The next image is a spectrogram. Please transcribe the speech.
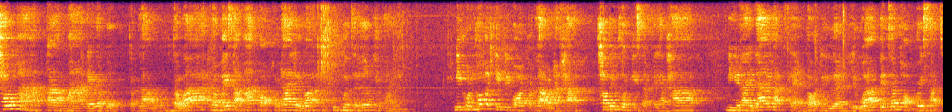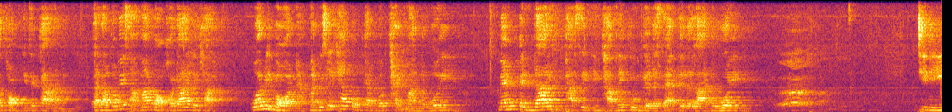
เข้ามาตามมาในระบบกับเรา แต่ว่าเราไม่สามารถบอกเขาได้เลยว่า คุณควรจะเริ่มยังไง มีคนเข้ามากินรีบอร์ดกับเรานะคะ เขาเป็นคนมีศักยภาพ มีรายได้หลักแสนต่อเดือน หรือว่าเป็นเจ้าของบริษัทเจ้าของกิจการ แต่เราก็ไม่สามารถบอกเขาได้เลยค่ะ ว่ารีบอร์ดเนี่ยมันไม่ใช่แค่โปรแกรมลดไขมันนะเว้ยแม่งเป็นได้ถึงพาสซีฟอินคัมให้คุณเดือนละแสนเดือนละล้านนะเว้ยทีนี้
